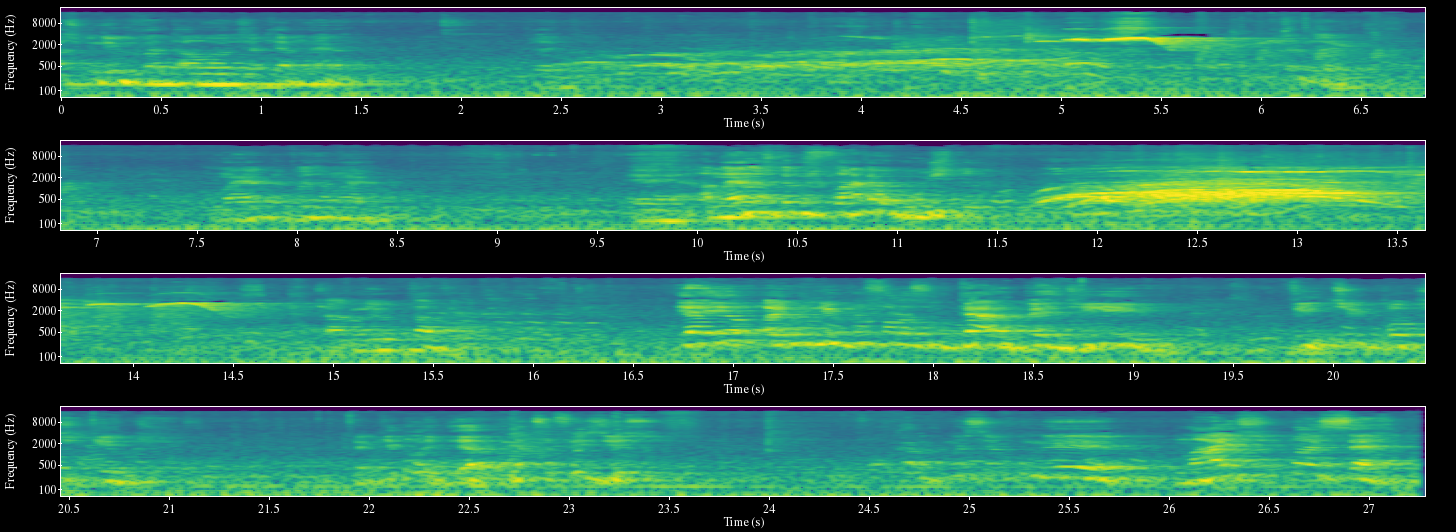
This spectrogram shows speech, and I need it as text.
Acho que o Nigro vai estar hoje aqui amanhã. Amanhã, depois de amanhã. É, amanhã nós temos Flávio Augusto. Tiago Nigro está vendo. E aí, aí o Nigro falou assim, cara, perdi 20 e poucos quilos. Falei, que doideira, como é que você fez isso? Falei, cara, comecei a comer mais, mais certo.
